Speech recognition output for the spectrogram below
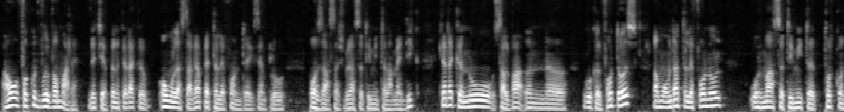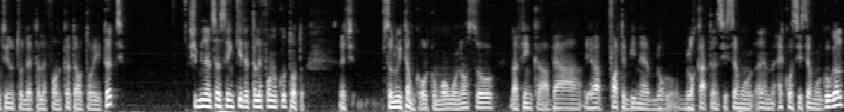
au făcut vâlvă mare. De ce? Pentru că dacă omul ăsta avea pe telefon, de exemplu, poza asta și vrea să trimite la medic, chiar dacă nu salva în uh, Google Photos, la un moment dat telefonul urma să trimită tot conținutul de telefon către autorități și bineînțeles să închide telefonul cu totul. Deci să nu uităm că oricum omul nostru, dar fiindcă avea, era foarte bine blocat în, sistemul, în ecosistemul Google,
